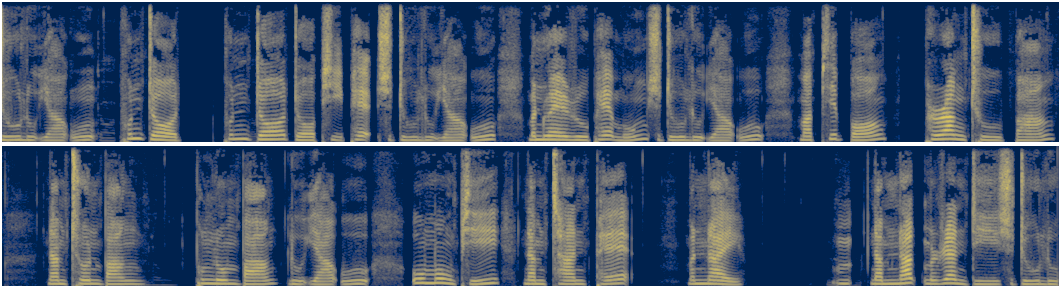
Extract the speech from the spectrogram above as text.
ดูลุยาอูพุนดอพุนดอดอพีเพชดูลุยาอูมันเวรูเพมุงชดูลุยาอูมาพิบบองพรังทูบังนำทนบังพุงลุมบังลุยาอูอุมงพีนำทันเพมันไน นำนักมรันดีชดูลู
